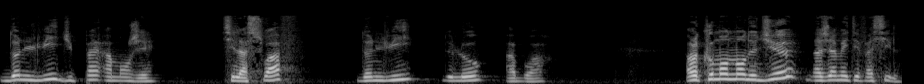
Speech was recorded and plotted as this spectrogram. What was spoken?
donne-lui du pain à manger. S'il a soif, donne-lui de l'eau à boire. Alors le commandement de Dieu n'a jamais été facile.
